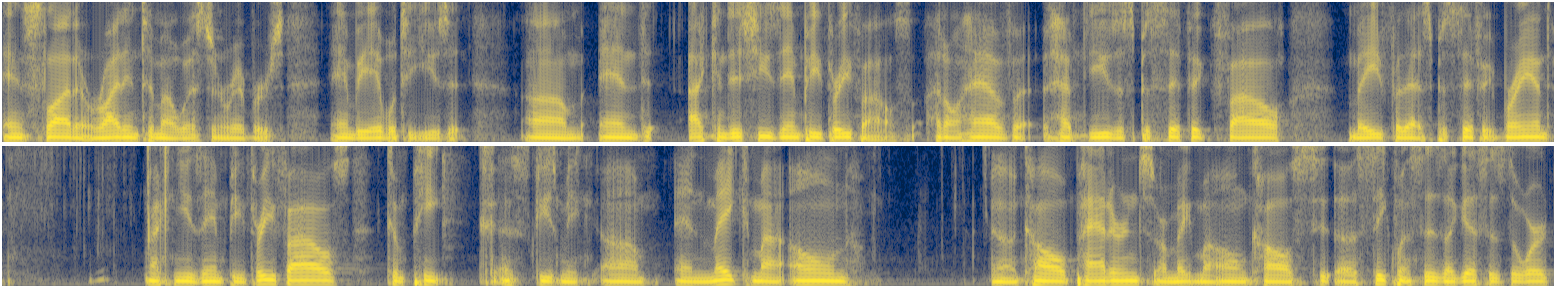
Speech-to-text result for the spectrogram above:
and slide it right into my Western Rivers and be able to use it. Um, and I can just use MP3 files. I don't have have to use a specific file made for that specific brand. I can use MP3 files, compete, excuse me, um, and make my own uh, call patterns or make my own call uh, sequences. I guess is the word.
